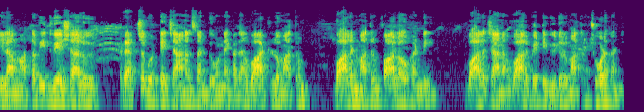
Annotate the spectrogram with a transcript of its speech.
ఇలా మత విద్వేషాలు రెచ్చగొట్టే ఛానల్స్ అంటూ ఉన్నాయి కదా వాటిలో మాత్రం వాళ్ళని మాత్రం ఫాలో అవ్వకండి. వాళ్ళ ఛానల్ వాళ్ళు పెట్టే వీడియోలు మాత్రం చూడకండి.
